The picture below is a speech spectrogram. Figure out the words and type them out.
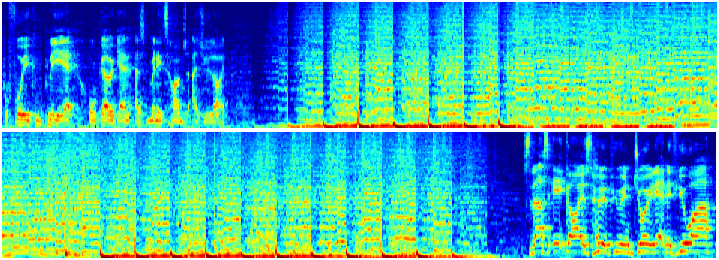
before you complete it or go again as many times as you like. So that's it guys, hope you enjoyed it and if you are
